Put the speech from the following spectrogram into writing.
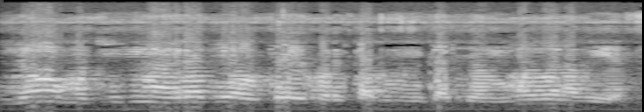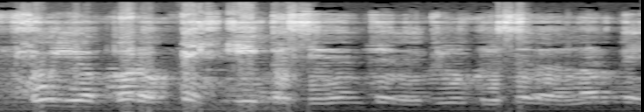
No, muchísimas gracias a ustedes por esta comunicación. Muy buenos días. Julio Coropeschi, presidente del Club Crucero del Norte.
